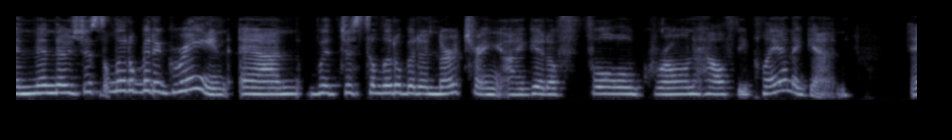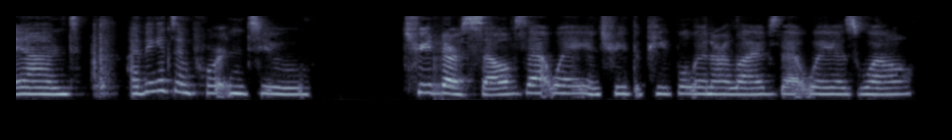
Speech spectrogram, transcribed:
and then there's just a little bit of green and with just a little bit of nurturing i get a full grown healthy plant again. And i think it's important to treat ourselves that way and treat the people in our lives that way as well.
